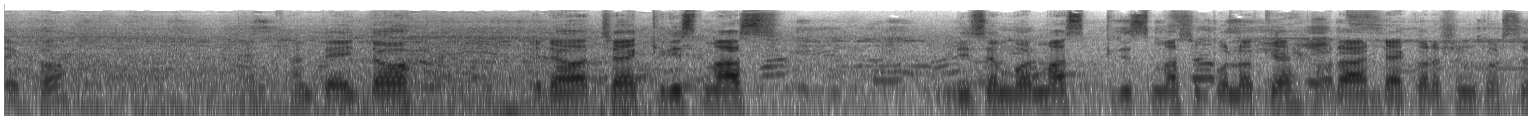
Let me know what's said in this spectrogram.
দেখো। এখান থেকে এই তো এটা হচ্ছে ক্রিসমাস ডিসেম্বর মাস ক্রিসমাস উপলক্ষে ওরা ডেকোরেশন করছে।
